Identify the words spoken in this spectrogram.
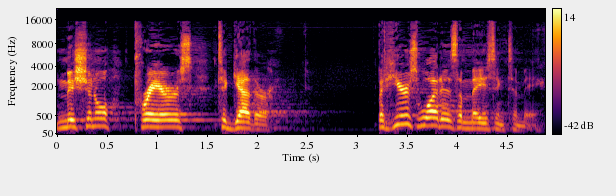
missional prayers together. But here's what is amazing to me.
